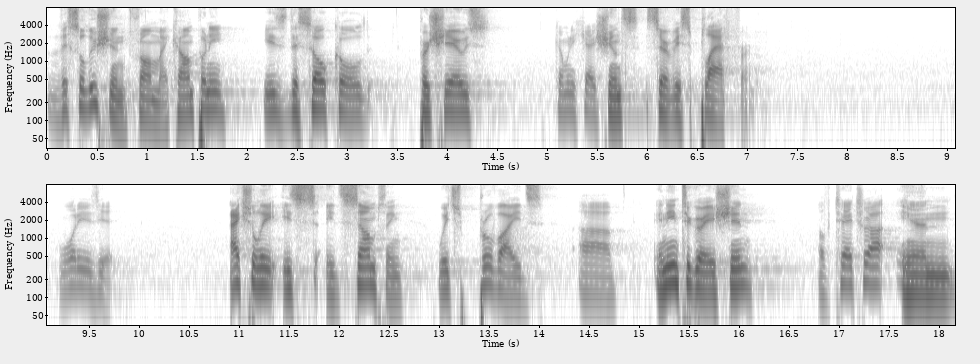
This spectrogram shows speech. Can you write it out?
The solution from my company is the so-called Perseus Communications Service Platform. What is it? Actually, it's, it's something which provides uh, an integration of Tetra and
